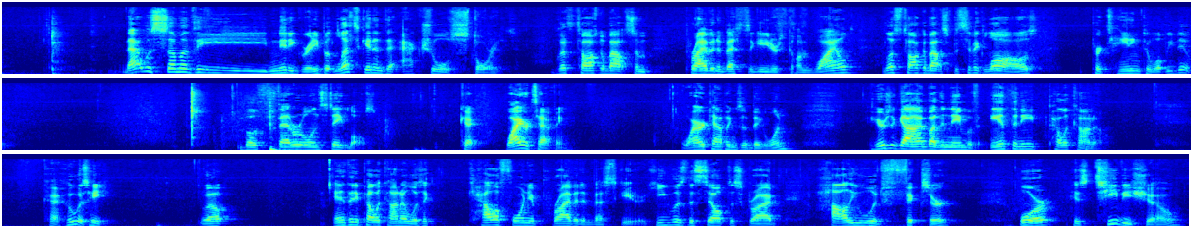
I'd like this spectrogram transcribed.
That was some of the nitty gritty, but let's get into actual stories. Let's talk about some private investigators gone wild. Let's talk about specific laws pertaining to what we do, both federal and state laws. Okay, wiretapping. Wiretapping is a big one. Here's a guy by the name of Anthony Pellicano. Okay, who was he? Well, Anthony Pellicano was a California private investigator. He was the self described Hollywood fixer, or his TV show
